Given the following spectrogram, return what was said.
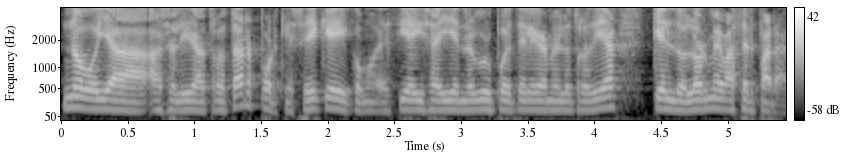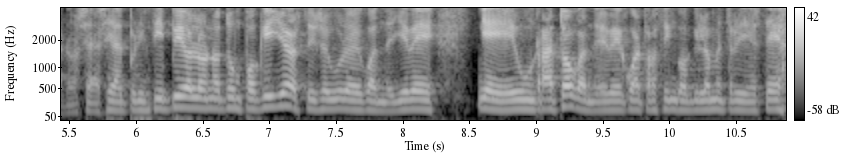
no voy a, salir a trotar porque sé que, como decíais ahí en el grupo de Telegram el otro día, que el dolor me va a hacer parar. O sea, si al principio lo noto un poquillo, estoy seguro que cuando lleve eh, un rato, cuando lleve 4 o 5 kilómetros y esté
